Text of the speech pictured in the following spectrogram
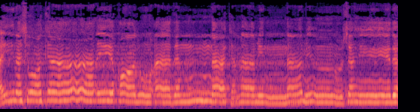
أين شركائي قالوا آذناك ما منا من شهيد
